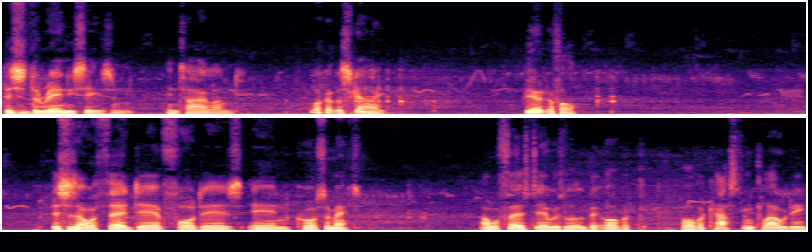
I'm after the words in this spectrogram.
this is the rainy season in Thailand. Look at the sky. Beautiful. This is our third day of four days in Koh Samet. Our first day was a little bit over, overcast and cloudy,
